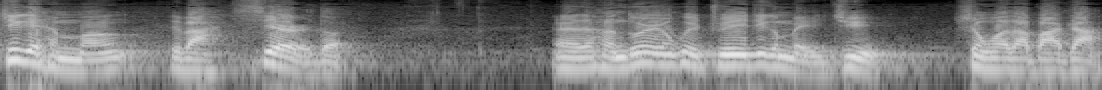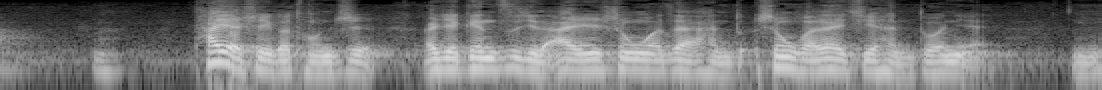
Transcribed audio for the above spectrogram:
这个很萌，对吧？谢耳朵。呃，很多人会追这个美剧《生活大爆炸》，嗯，他也是一个同志，而且跟自己的爱人生活在很多生活在一起很多年，嗯，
